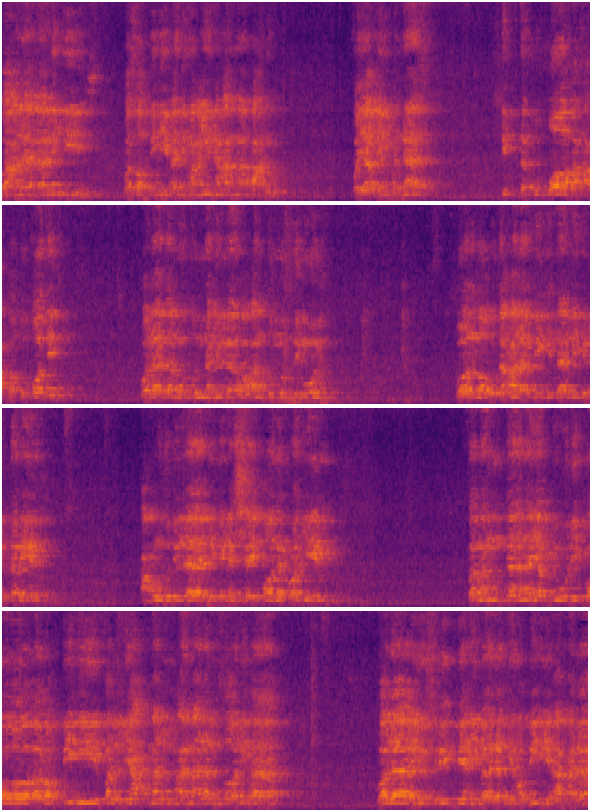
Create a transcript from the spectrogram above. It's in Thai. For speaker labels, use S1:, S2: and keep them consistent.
S1: وعلى آله وصحبه أجمعين عما بعد فيا أيها الناس اتقوا الله حق تقاته ولا تموتن إلا وأنتم مسلمون قال الله تعالى في كتابه الكريم أعوذ بالله من الشيطان الرجيم فمن كان يرجو لقاء ربه فليعمل عملا صالحا ولا يشرك بعبادة ربه أحدا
